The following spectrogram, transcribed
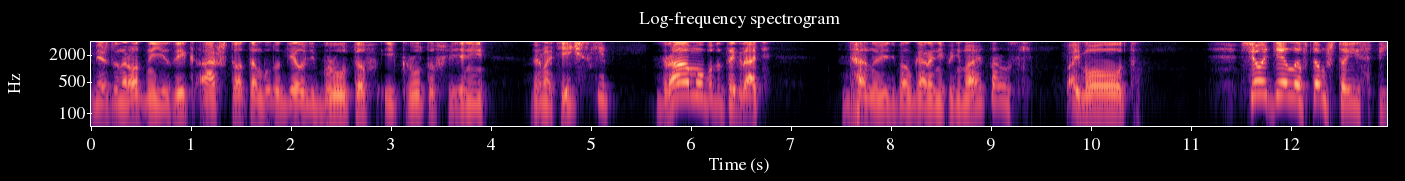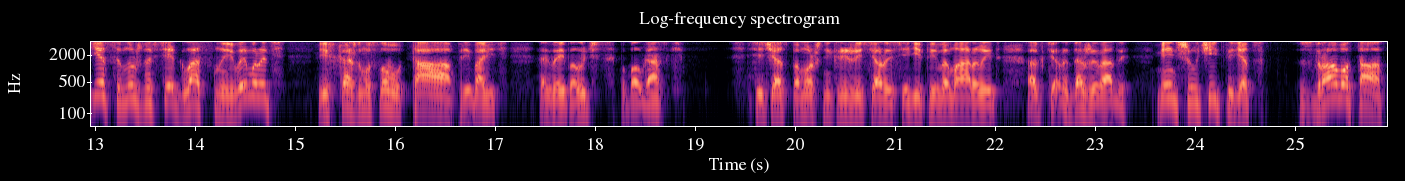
международный язык, а что там будут делать Брутов и Крутов, ведь они драматические, драму будут играть. Да, но ведь болгары не понимают по-русски. Поймут. Все дело в том, что из пьесы нужно все гласные вымороть, их каждому слову «та» прибавить, тогда и получится по-болгарски. Сейчас помощник режиссера сидит и вымарывает. Актеры даже рады. Меньше учить придется. Здраво-то!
